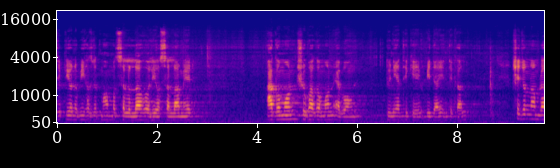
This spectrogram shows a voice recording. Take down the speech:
যে প্রিয় নবী হজরত মোহাম্মদ সাল্লাহ আলী আসাল্লামের আগমন, শুভাগমন এবং দুনিয়া থেকে বিদায়, ইন্তেকাল। সেজন্য আমরা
